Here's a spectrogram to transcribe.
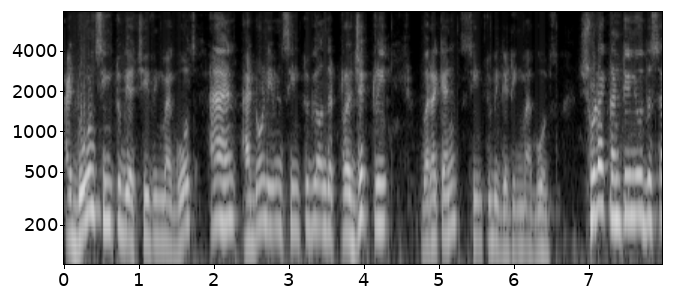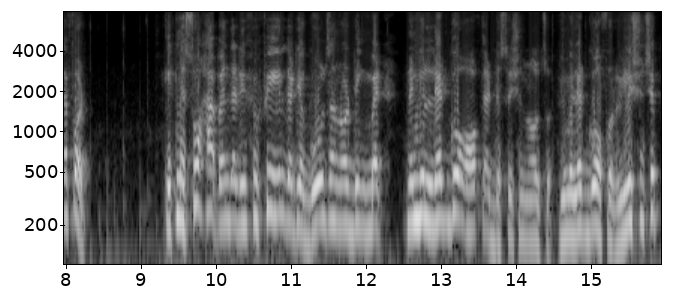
I don't seem to be achieving my goals and I don't even seem to be on the trajectory where I can seem to be getting my goals. Should I continue this effort? It may so happen that if you feel that your goals are not being met, then you let go of that decision also. You may let go of a relationship,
